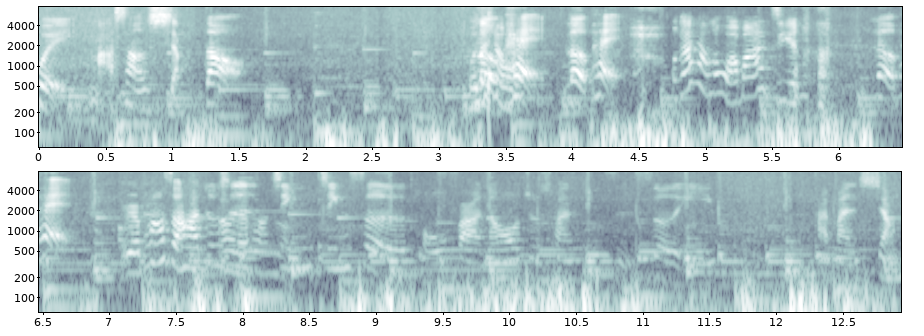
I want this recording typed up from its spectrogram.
会马上想到乐佩，乐佩，我刚才想说我要帮他接嘛。乐佩。Rapunzel 她就是金金色的头发，然后就穿紫色的衣服，还蛮像的。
